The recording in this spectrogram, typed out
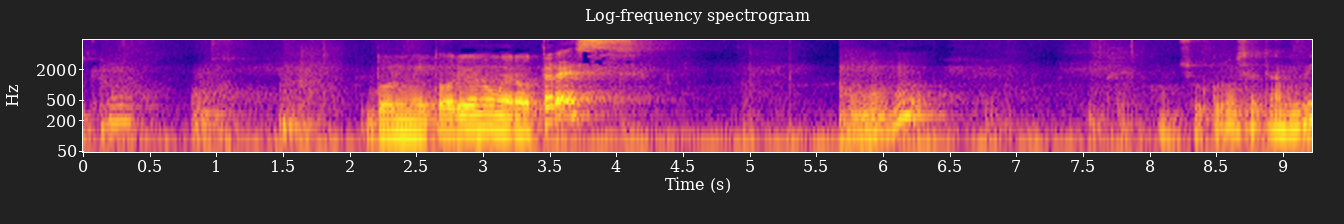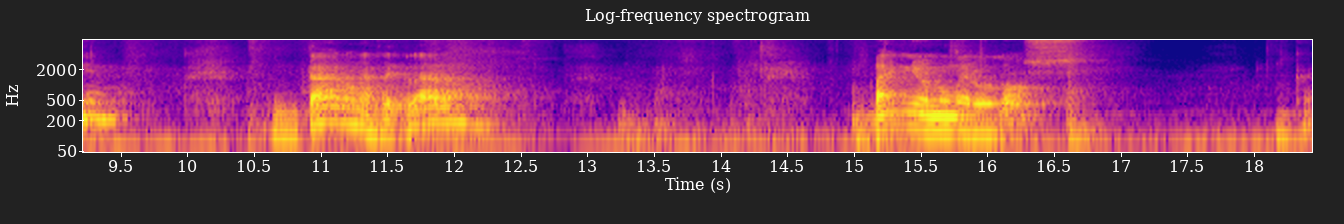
Okay. Dormitorio número 3. Uh -huh. Con su closet también. Pintaron, arreglaron. Baño número 2. Okay.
